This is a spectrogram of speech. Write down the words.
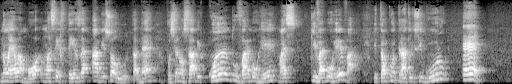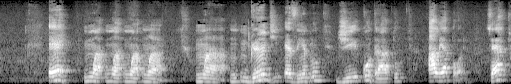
não é uma, uma certeza absoluta, né? Você não sabe quando vai morrer, mas que vai morrer, vai. Então, o contrato de seguro é é uma, uma, uma, uma, uma um, um grande exemplo de contrato aleatório, certo?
